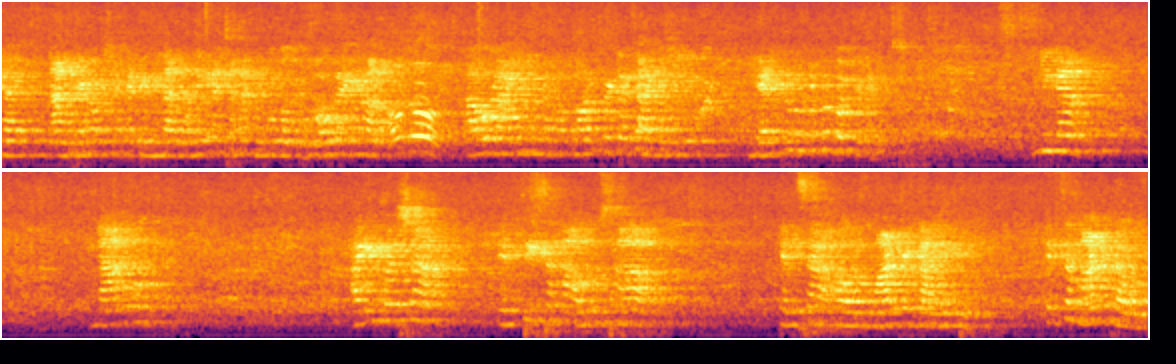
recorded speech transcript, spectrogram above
ಯಾ- ನಾನು ಹೇಳೋ ಅವಶ್ಯಕತೆ ಇಲ್ಲ ನನಗೆ ಚೆನ್ನಾಗಿ ನಿಮಗೂ ಗೊತ್ತು ಅವರಾಗಿ ಅವರಾಗಿ ನಮ್ಮ ಕಾರ್ಪೊರೇಟರ್ಸ್ ಆಗಿರಲಿ ಎಲ್ರಿಗೂ ಗೊತ್ತಿದೆ ಈಗ ನಾನು ಐದು ವರ್ಷ ಎಂ ಪಿ ಸಹ ಅವರು ಸಹ ಕೆಲಸ ಅವರು ಮಾಡಬೇಕಾಗಿತ್ತು ಕೆಲಸ ಮಾಡಿದ್ರ ಅವರು?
